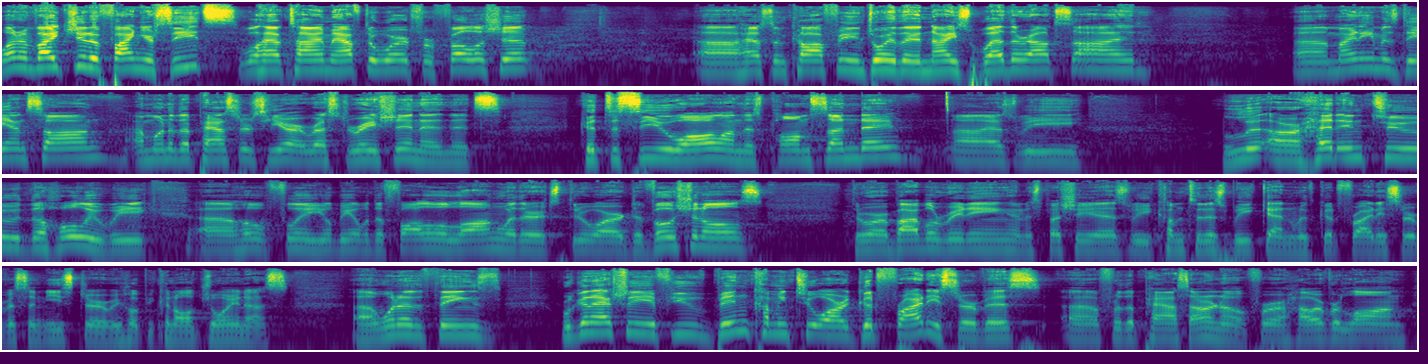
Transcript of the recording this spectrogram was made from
Want to invite you to find your seats. We'll have time afterward for fellowship. Uh, have some coffee, enjoy the nice weather outside. Uh, my name is Dan Song. I'm one of the pastors here at Restoration, and it's good to see you all on this Palm Sunday uh, as we li- are head into the Holy Week. Uh, hopefully, you'll be able to follow along, whether it's through our devotionals, through our Bible reading, and especially as we come to this weekend with Good Friday service and Easter. We hope you can all join us. Uh, one of the things we're going to actually, if you've been coming to our Good Friday service uh, for the past, I don't know, for however long,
